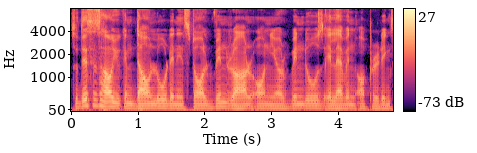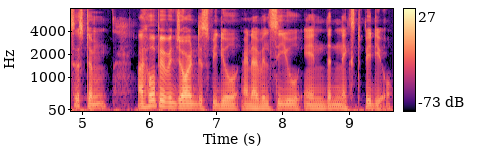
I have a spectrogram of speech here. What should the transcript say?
So this is how you can download and install WinRAR on your Windows 11 operating system. I hope you've enjoyed this video and I will see you in the next video.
